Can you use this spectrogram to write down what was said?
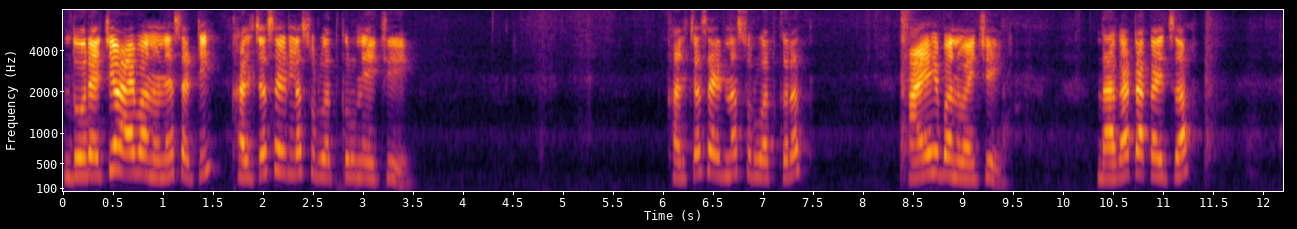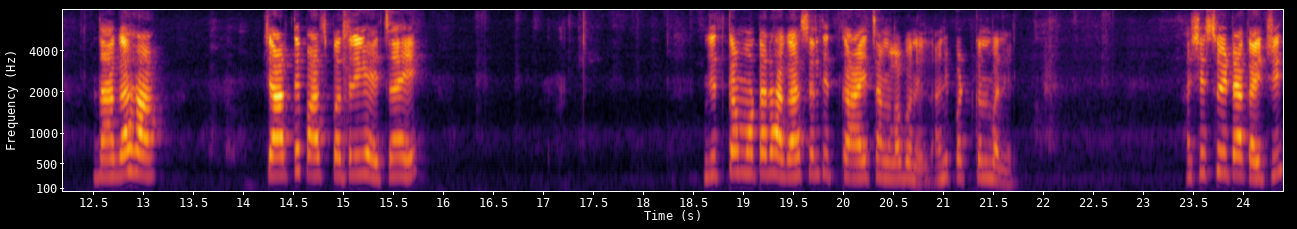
दोऱ्याची आय बनवण्यासाठी खालच्या साईडला सुरुवात करून यायची. आहे खालच्या साईडनं सुरुवात करत आय हे बनवायचे. धागा टाकायचा. धागा हा चार ते पाच पत्री घ्यायचा आहे. जितका मोठा धागा असेल तितका आय चांगला बनेल आणि पटकन बनेल. अशी सुई टाकायची.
